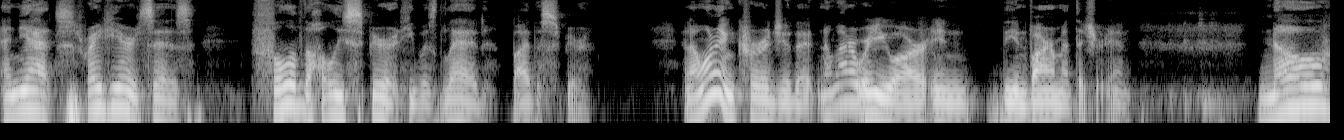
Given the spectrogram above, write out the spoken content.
And yet, right here it says, full of the Holy Spirit, he was led by the Spirit. And I want to encourage you that no matter where you are in the environment that you're in, know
